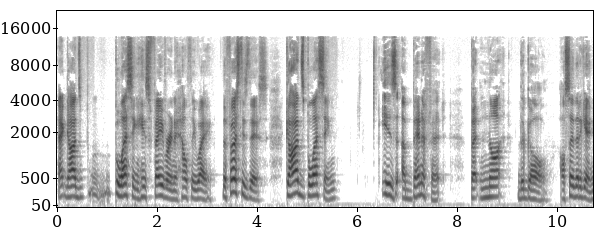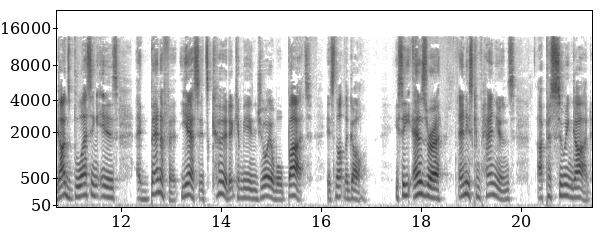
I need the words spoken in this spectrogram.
at God's blessing, His favor, in a healthy way. The first is this God's blessing is a benefit, but not the goal. I'll say that again. God's blessing is a benefit. Yes, it's good, it can be enjoyable, but it's not the goal. You see, Ezra and his companions are pursuing God.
